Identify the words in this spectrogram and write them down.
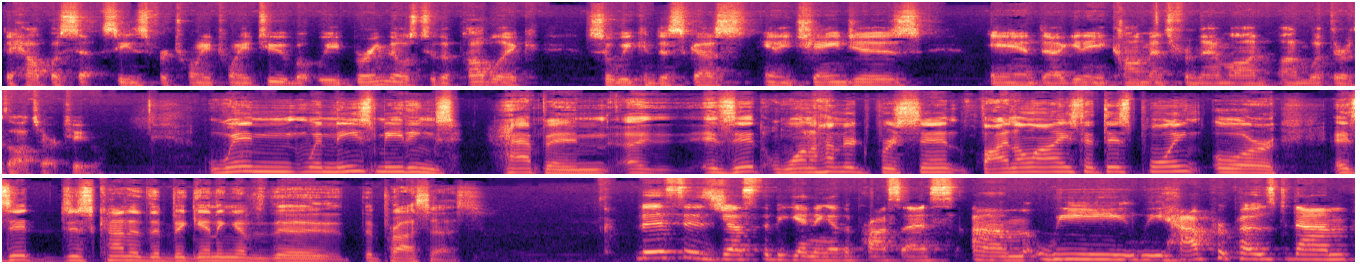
to help us set seasons for 2022 but we bring those to the public so we can discuss any changes and uh, get any comments from them on on what their thoughts are too when when these meetings happen, uh, is it 100% finalized at this point, or is it just kind of the beginning of the the process? This is just the beginning of the process. Um, we we have proposed them.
